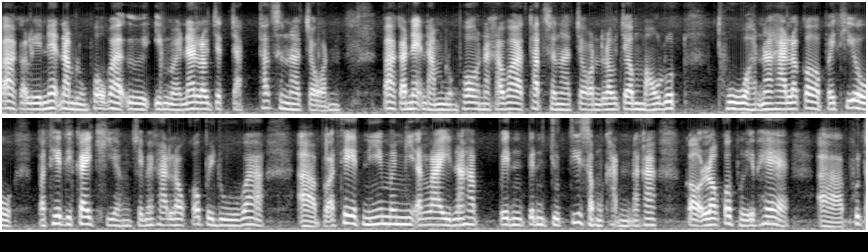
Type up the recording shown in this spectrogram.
ป้าก็เลยแนะนำหลวงพ่อว่าเอออีกหน่อยนะเราจะจัดทัศนาจร ป้าก็แนะนำหลวงพ่อนะคะว่าทัศนาจรเราจะเหมารถทัวร์นะคะแล้วก็ไปเที่ยวประเทศที่ใกล้เคียงใช่ไหมคะเราก็ไปดูว่าประเทศนี้มันมีอะไรนะครับเป็นเป็นจุดที่สำคัญนะคะก็เราก็เผยแพร่พุทธ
